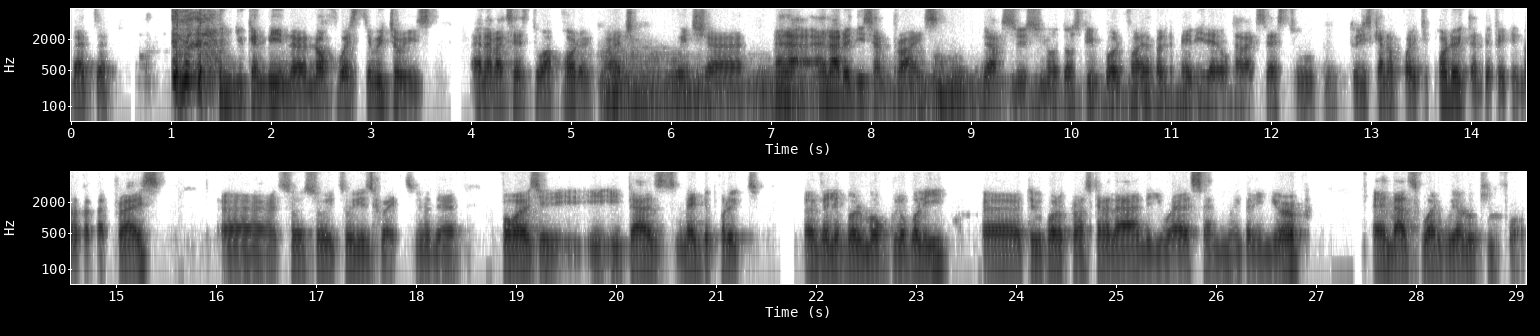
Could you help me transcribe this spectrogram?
that uh, you can be in the Northwest Territories and have access to our product, right? Which uh, and and at a decent price versus you know those people, for example, maybe they don't have access to to this kind of quality product and definitely not at that price. Uh, so so it, so it is great. You know, the for us, it, it, has made the product available more globally uh, to people across Canada and the US and you know, even in Europe. And that's what we are looking for.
